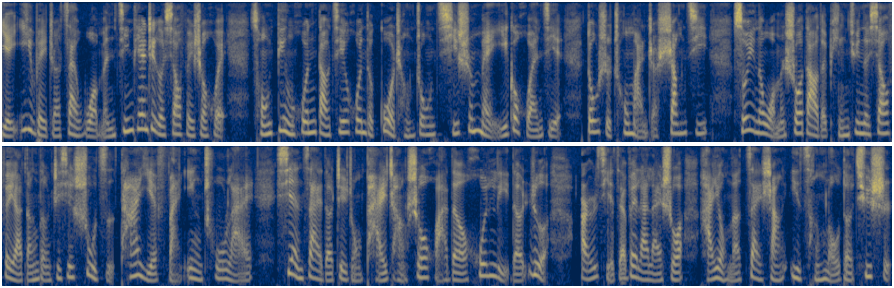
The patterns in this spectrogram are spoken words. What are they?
也意味着在我们今天这个消费社会，从订婚到结婚的过程中，其实每一个环节都是充满着商机。所以呢，我们说到的平均的消费啊等等这些数字，它也反映出来现在的这种排场奢华的婚礼的热，而且在未来来说，还有呢再上一层楼的趋势。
